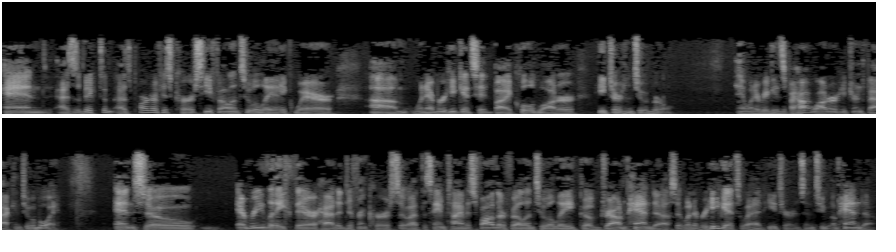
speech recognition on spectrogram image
And as a victim, as part of his curse, he fell into a lake where, um, whenever he gets hit by cold water, he turns into a girl. And whenever he gets by hot water, he turns back into a boy. And so every lake there had a different curse. So at the same time, his father fell into a lake of drowned panda. So whenever he gets wet, he turns into a panda.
